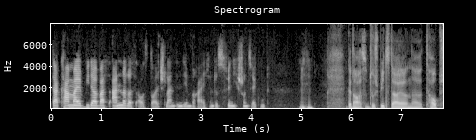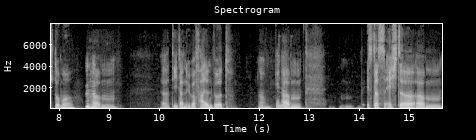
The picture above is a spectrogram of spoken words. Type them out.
da kam mal wieder was anderes aus Deutschland in dem Bereich. Und das finde ich schon sehr gut. Genau, also du spielst da ja eine Taubstumme, Mhm. ähm, äh, die dann überfallen wird. Ne? Genau. Ähm, ist das echte, ähm,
